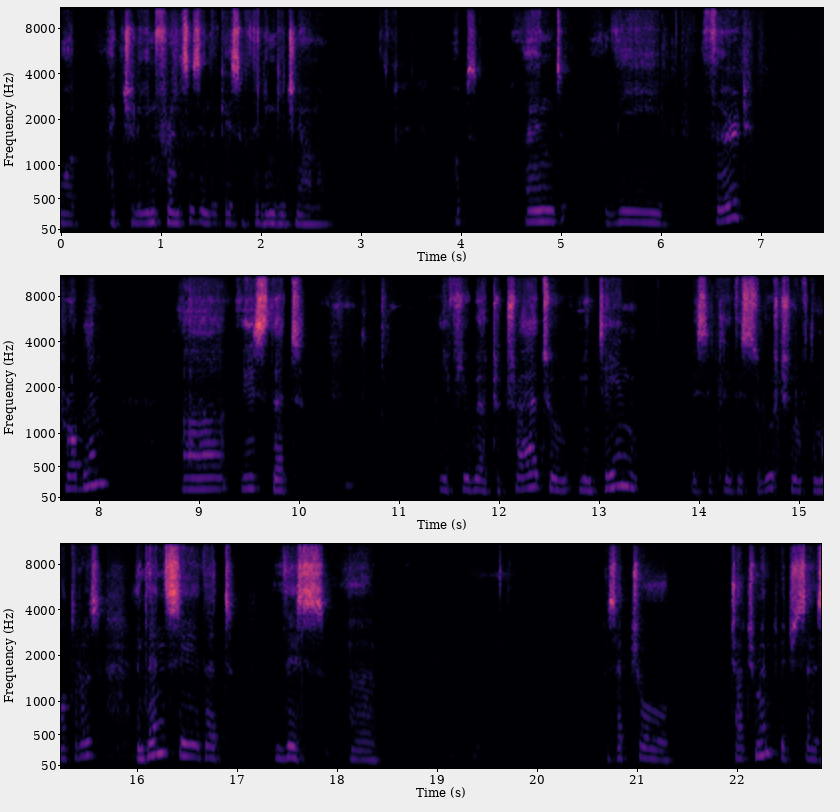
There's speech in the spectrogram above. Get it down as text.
or actually inferences in the case of the Lingijnana. Oops. And the third problem uh, is that if you were to try to maintain basically the solution of the Dharmottara's and then say that this uh, perceptual judgment, which says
